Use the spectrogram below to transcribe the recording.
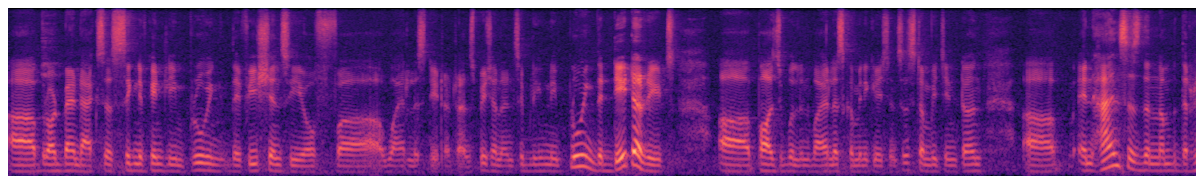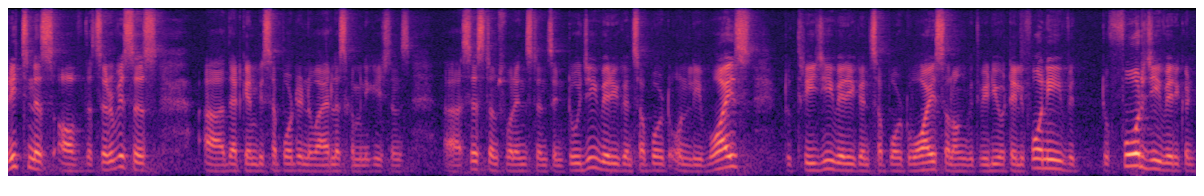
uh, broadband access significantly improving the efficiency of wireless data transmission and simply improving the data rates uh, possible in wireless communication system which in turn uh, enhances the number the richness of the services uh, that can be supported in wireless communications uh, systems for instance in 2G where you can support only voice to 3G where you can support voice along with video telephony with to 4G where you can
